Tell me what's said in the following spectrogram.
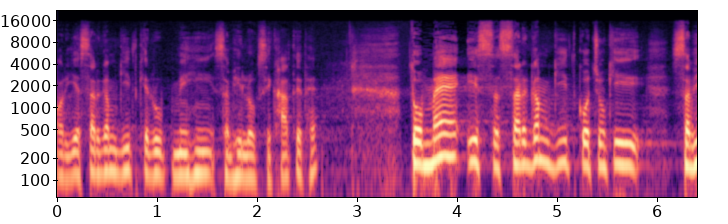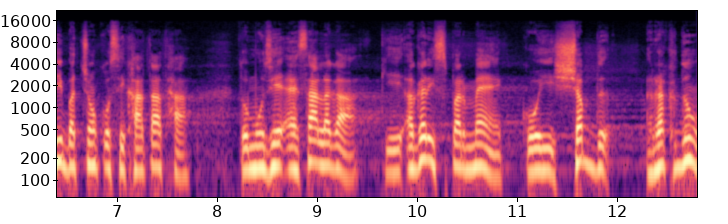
और ये सरगम गीत के रूप में ही सभी लोग सिखाते थे। तो मैं इस सरगम गीत को, चूँकि सभी बच्चों को सिखाता था तो मुझे ऐसा लगा कि अगर इस पर मैं कोई शब्द रख दूँ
